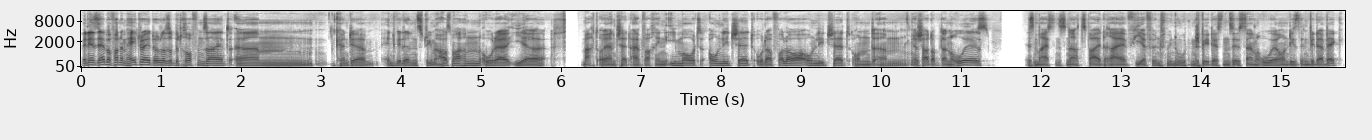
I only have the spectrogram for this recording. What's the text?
Wenn ihr selber von einem Hate Rate oder so betroffen seid, ähm, könnt ihr entweder den Stream ausmachen oder ihr macht euren Chat einfach in Emote-Only-Chat oder Follower-Only-Chat und ähm, schaut, ob dann Ruhe ist. Ist meistens nach zwei, drei, vier, fünf Minuten spätestens ist dann Ruhe und die sind wieder weg.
